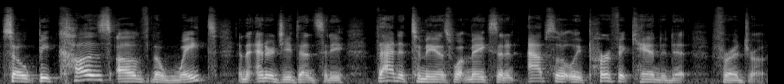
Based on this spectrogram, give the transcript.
So because of the weight and the energy density, that to me is what makes it an absolutely perfect candidate for a drone.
